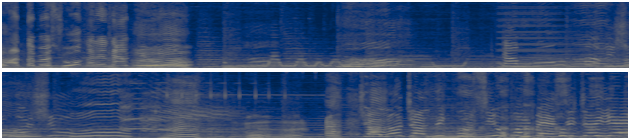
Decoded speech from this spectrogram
આ તમે શું કરી નાખ્યું ચાલો જલ્દી ખુરશી ઉપર બેસી જઈએ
